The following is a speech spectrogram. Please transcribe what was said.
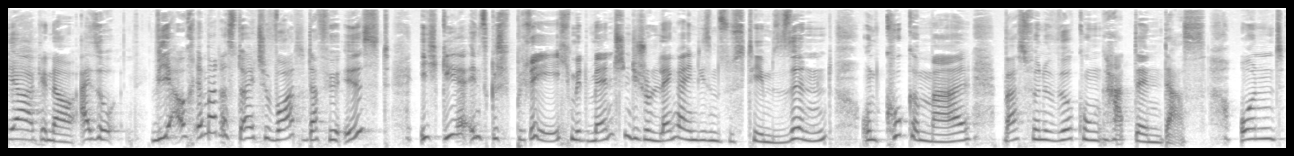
Ja, genau. Also, wie auch immer das deutsche Wort dafür ist, ich gehe ins Gespräch mit Menschen, die schon länger in diesem System sind und gucke mal, was für eine Wirkung hat denn das? Und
